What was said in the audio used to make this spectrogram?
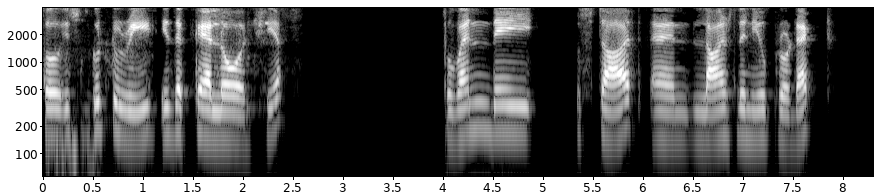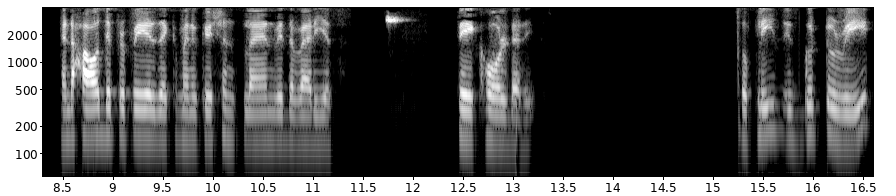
So it's good to read is the Kellogg, yes. So when they start and launch the new product and how they prepare the communication plan with the various stakeholders. So please, it's good to read.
